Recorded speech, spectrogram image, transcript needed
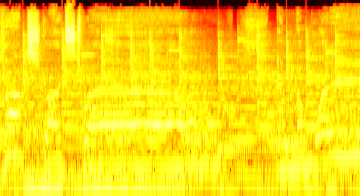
clock strikes twelve, and I'm waiting.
